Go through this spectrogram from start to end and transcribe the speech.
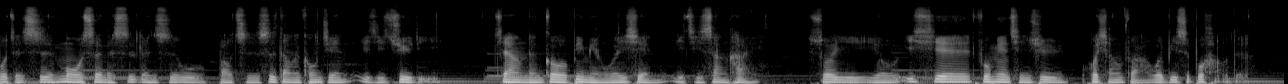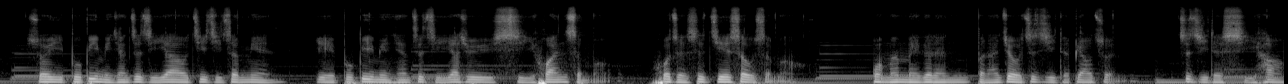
或者是陌生的事人事物，保持适当的空间以及距离，这样能够避免危险以及伤害。所以有一些负面情绪或想法未必是不好的，所以不必勉强自己要积极正面，也不必勉强自己要去喜欢什么，或者是接受什么。我们每个人本来就有自己的标准，自己的喜好，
